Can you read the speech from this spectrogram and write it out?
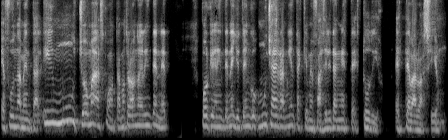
es fundamental. Y mucho más cuando estamos trabajando en el Internet, porque en el Internet yo tengo muchas herramientas que me facilitan este estudio, esta evaluación.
